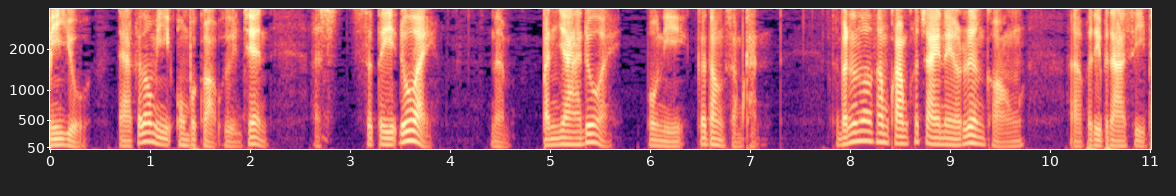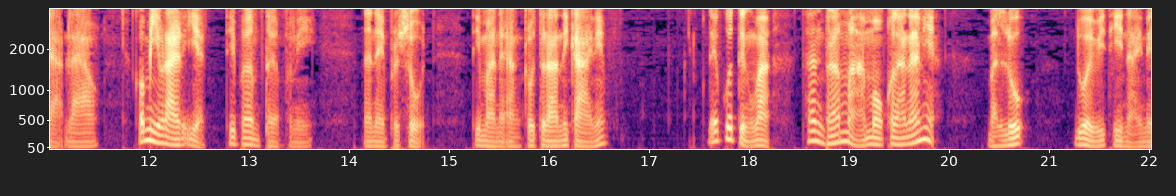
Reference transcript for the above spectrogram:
มีอยู่ แต่ก็ต้องมีองค์ประกอบอื่น เช่น สติด้วยนะปัญญาด้วย พวกนี้ก็ต้องสำคัญแต่เพราะนั้นเราทำความเข้าใจในเรื่องของปฏิปทาสีแบบแล้ว ก็มีรายละเอียดที่เพิ่มเติมตรงนี้ในประสูตรที่มาในอังกุตรานิกายเนี่ย ได้พูดถึงว่าท่านพระมหาโมคลานะเนี่ยบรรลุด้วยวิธีไหนใน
